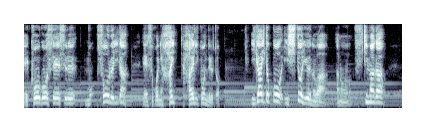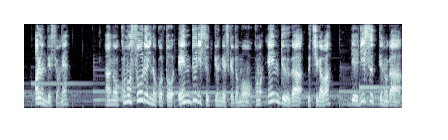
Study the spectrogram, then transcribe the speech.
えー、光合成する藻類が、えー、そこに入入り込んでると。意外とこう石というのはあの隙間があるんですよね。あのこの藻類のことをエンドゥリスって言うんですけども、このエンドゥが内側、でリスっていうのが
